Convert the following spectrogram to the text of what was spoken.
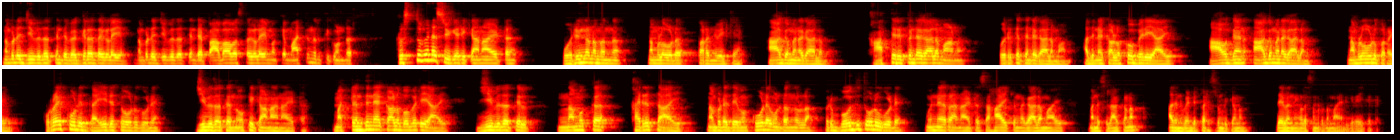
നമ്മുടെ ജീവിതത്തിന്റെ വ്യഗ്രതകളെയും നമ്മുടെ ജീവിതത്തിന്റെ പാപാവസ്ഥകളെയും ഒക്കെ മാറ്റി നിർത്തിക്കൊണ്ട് ക്രിസ്തുവിനെ സ്വീകരിക്കാനായിട്ട് ഒരുങ്ങണമെന്ന് നമ്മളോട് പറഞ്ഞു വയ്ക്കുക ആഗമനകാലം കാത്തിരിപ്പിന്റെ കാലമാണ് ഒരുക്കത്തിന്റെ കാലമാണ്. അതിനേക്കാളൊക്കെ ഉപരിയായി ആഗ ആഗമനകാലം നമ്മളോട് പറയും. കുറെ കൂടി ധൈര്യത്തോടുകൂടെ ജീവിതത്തെ നോക്കിക്കാണാനായിട്ട്. മറ്റെന്തിനേക്കാളും ഉപരിയായി ജീവിതത്തിൽ നമുക്ക് കരുത്തായി നമ്മുടെ ദൈവം കൂടെ ഉണ്ടെന്നുള്ള ഒരു ബോധ്യത്തോടു കൂടെ മുന്നേറാനായിട്ട് സഹായിക്കുന്ന കാലമായി മനസ്സിലാക്കണം. അതിനുവേണ്ടി പരിശ്രമിക്കണം. ദൈവം നിങ്ങളെ സമൃദ്ധമായി അനുഗ്രഹിക്കട്ടെ.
